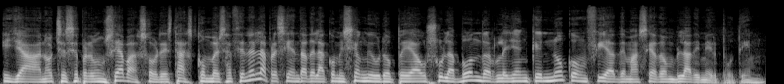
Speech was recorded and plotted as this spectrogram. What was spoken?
Y ya anoche se pronunciaba sobre estas conversaciones la presidenta de la Comisión Europea, Ursula von der Leyen, que no confía demasiado en Vladimir Putin.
